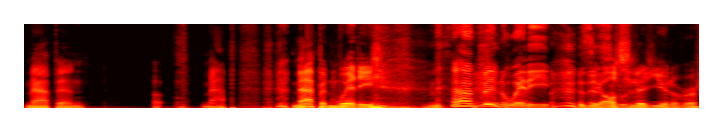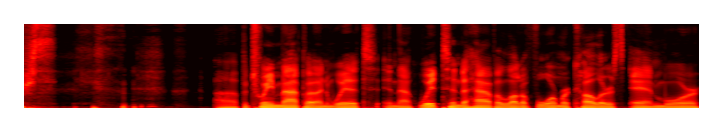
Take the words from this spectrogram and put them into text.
Map and uh, Map, Map and Witty Map and Witty is the alternate universe. Uh, between Mappa and Wit, in that Wit tend to have a lot of warmer colors and more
